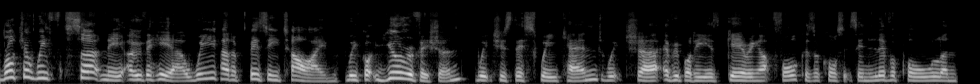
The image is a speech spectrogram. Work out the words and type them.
Roger, we've certainly over here, we've had a busy time. We've got Eurovision, which is this weekend, which uh, everybody is gearing up for, because of course it's in Liverpool and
